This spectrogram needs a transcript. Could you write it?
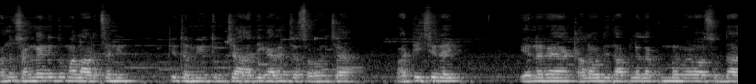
अनुषंगाने तुम्हाला अडचणी तिथं मी तुमच्या अधिकाऱ्यांच्या सर्वांच्या पाठीशी राहील. येणाऱ्या कालावधीत आपल्याला कुंभमेळासुद्धा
